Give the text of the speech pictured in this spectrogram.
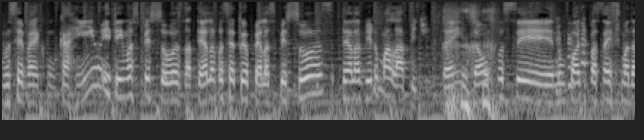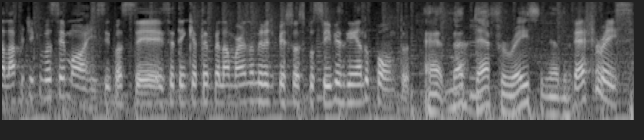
você vai com um carrinho e tem umas pessoas na tela, você atropela as pessoas, dela vira uma lápide. Né? Então você não pode passar em cima da lápide que você morre. Se você, você tem que atropelar o maior número de pessoas possíveis ganhando ponto. É, não é Death Race, né? Death Race.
